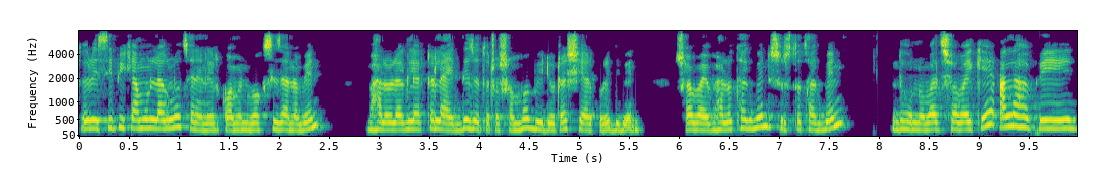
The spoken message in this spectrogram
তো রেসিপি কেমন লাগল চ্যানেলের কমেন্ট বক্সে জানাবেন। ভালো লাগলে একটা লাইক দিয়ে যতটা সম্ভব ভিডিওটা শেয়ার করে দিবেন। সবাই ভালো থাকবেন, সুস্থ থাকবেন। ধন্যবাদ সবাইকে। আল্লাহ হাফিজ।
